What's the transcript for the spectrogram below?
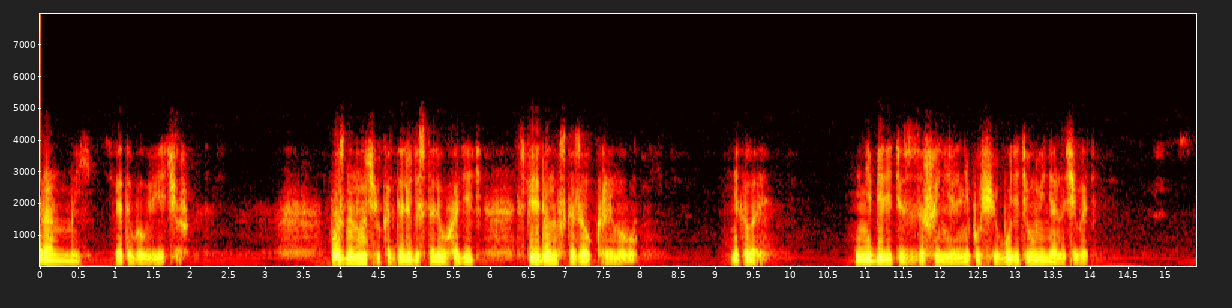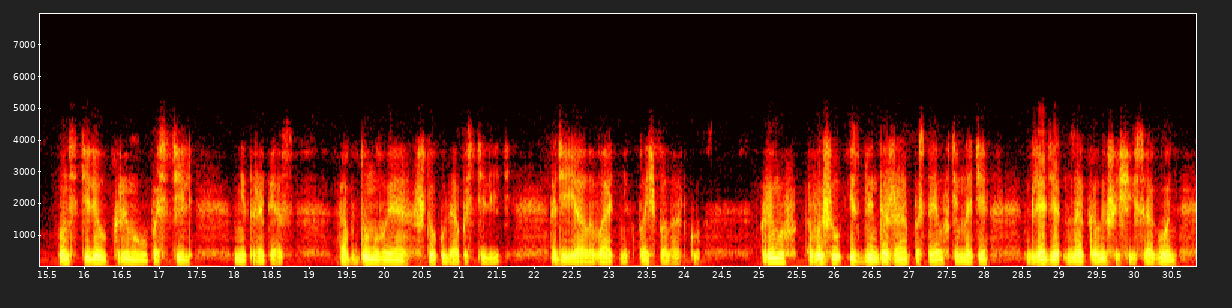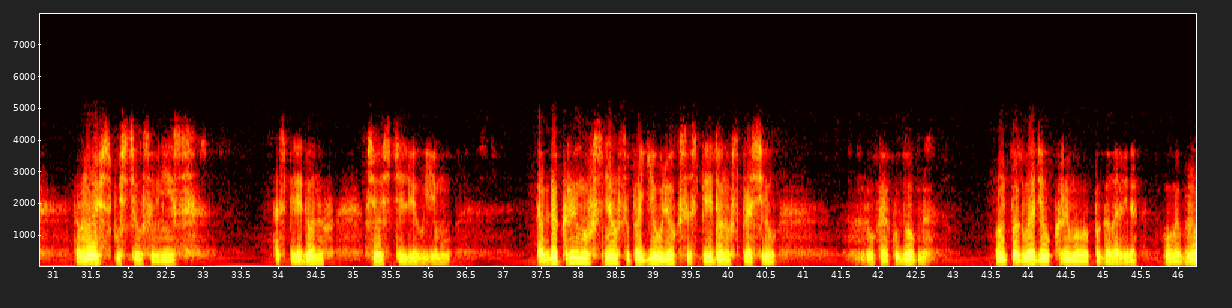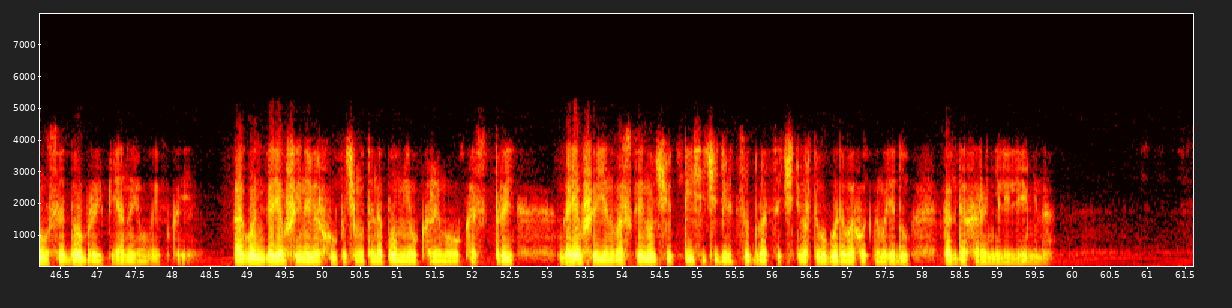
странный это был вечер. Поздно ночью, когда люди стали уходить, Спиридонов сказал Крымову. «Николай, не беритесь за шинель, не пущу, будете у меня ночевать». Он стелил Крымову постель, не торопясь, обдумывая, что куда постелить. Одеяло, ватник, плащ-палатку. Крымов вышел из блиндажа, постоял в темноте, глядя на колышащийся огонь, вновь спустился вниз, а Спиридонов все стелил ему. Когда Крымов снял сапоги, улегся, Спиридонов спросил, «Ну, как удобно?» Он погладил Крымова по голове, улыбнулся доброй пьяной улыбкой. Огонь, горевший наверху, почему-то напомнил Крымову костры, горевшие январской ночью 1924 года в охотном ряду, когда хоронили Ленина.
